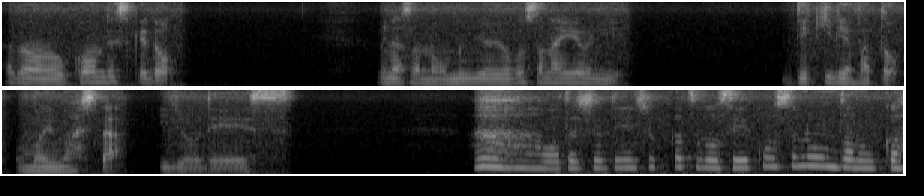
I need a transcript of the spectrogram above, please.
ただの録音ですけど皆さんのお耳を汚さないようにできればと思いました。以上です。ああ、私は転職活動成功するんだろうか。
